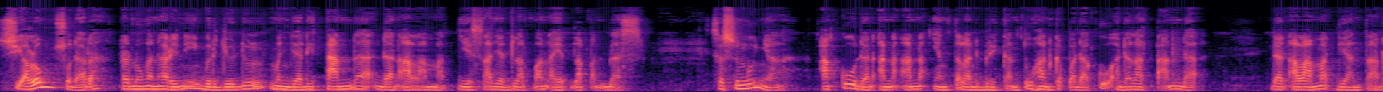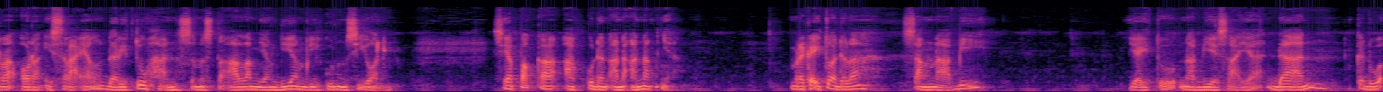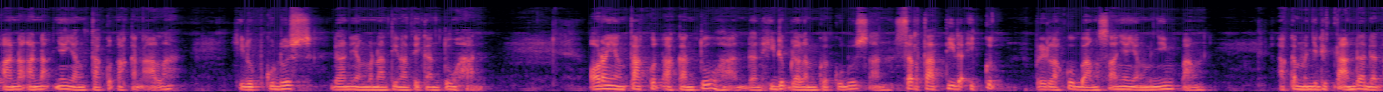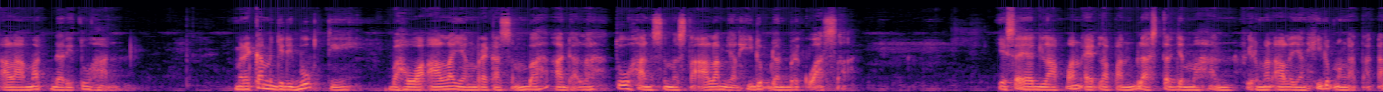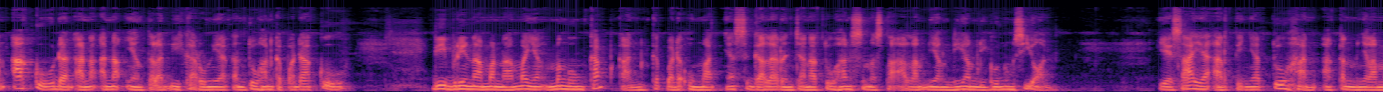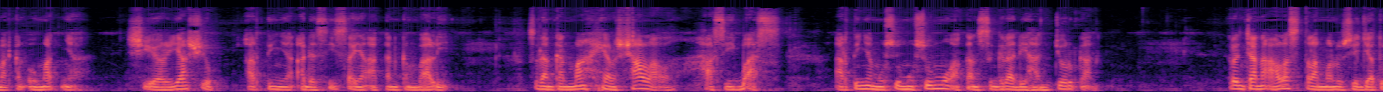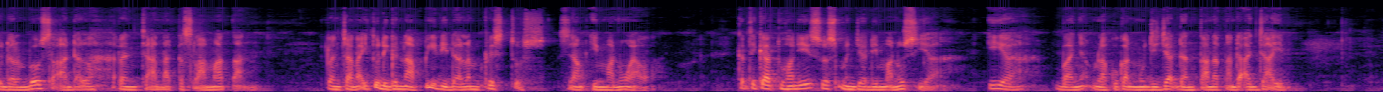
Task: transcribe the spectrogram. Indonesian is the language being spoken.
Shalom saudara, renungan hari ini berjudul menjadi tanda dan alamat Yesaya 8 ayat 18. Sesungguhnya aku dan anak-anak yang telah diberikan Tuhan kepadaku adalah tanda dan alamat di antara orang Israel dari Tuhan semesta alam yang diam di gunung Sion. Siapakah aku dan anak-anaknya? Mereka itu adalah sang nabi yaitu Nabi Yesaya dan kedua anak-anaknya yang takut akan Allah hidup kudus, dan yang menanti-nantikan Tuhan. Orang yang takut akan Tuhan dan hidup dalam kekudusan, serta tidak ikut perilaku bangsanya yang menyimpang, akan menjadi tanda dan alamat dari Tuhan. Mereka menjadi bukti bahwa Allah yang mereka sembah adalah Tuhan semesta alam yang hidup dan berkuasa. Yesaya 8 ayat 18 terjemahan firman Allah yang hidup mengatakan, Aku dan anak-anak yang telah dikaruniakan Tuhan kepadaku diberi nama-nama yang mengungkapkan kepada umatnya segala rencana Tuhan semesta alam yang diam di Gunung Sion. Yesaya artinya Tuhan akan menyelamatkan umatnya. Shir Yashub artinya ada sisa yang akan kembali. Sedangkan Maher Shalal Hasibas artinya musuh-musuhmu akan segera dihancurkan. Rencana Allah setelah manusia jatuh dalam dosa adalah rencana keselamatan Rencana itu digenapi di dalam Kristus, Sang Immanuel. Ketika Tuhan Yesus menjadi manusia, ia banyak melakukan mujizat dan tanda-tanda ajaib.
